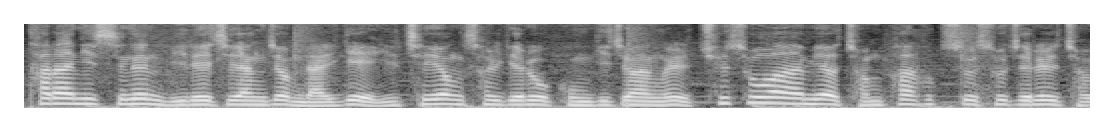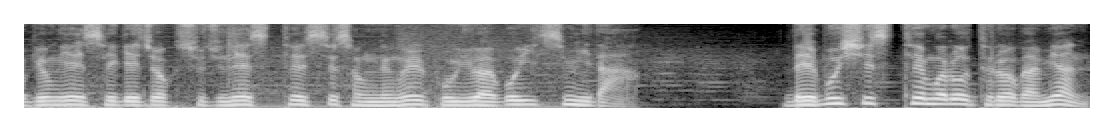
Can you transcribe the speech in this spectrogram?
타라니스는 미래지향적 날개 일체형 설계로 공기 저항을 최소화하며 전파 흡수 소재를 적용해 세계적 수준의 스텔스 성능을 보유하고 있습니다. 내부 시스템으로 들어가면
